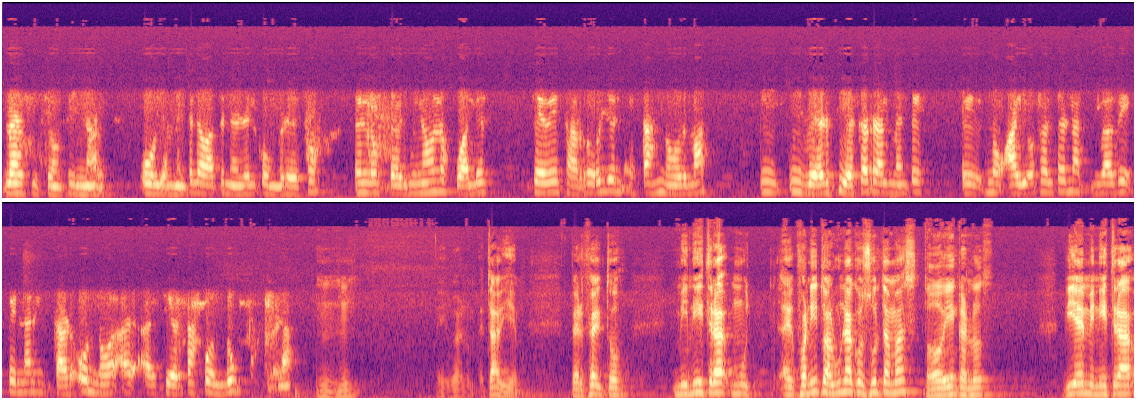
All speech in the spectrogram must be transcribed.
la decisión final obviamente la va a tener el Congreso en los términos en los cuales se desarrollen estas normas y, ver si es que realmente eh, no hay otra alternativa de penalizar o no a, ciertas conductas, ¿verdad? bueno, está bien. Perfecto. Ministra, eh, Juanito, ¿alguna consulta más? Todo bien, Carlos. Bien, ministra,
